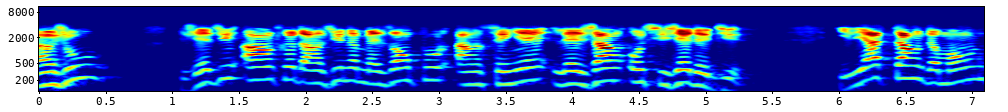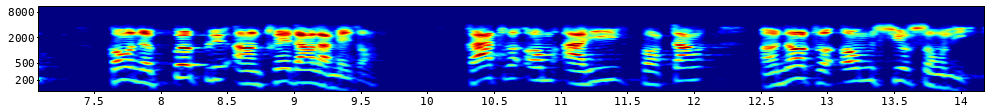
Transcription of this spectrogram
Un jour, Jésus entre dans une maison pour enseigner les gens au sujet de Dieu. Il y a tant de monde qu'on ne peut plus entrer dans la maison. Quatre hommes arrivent portant un autre homme sur son lit.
